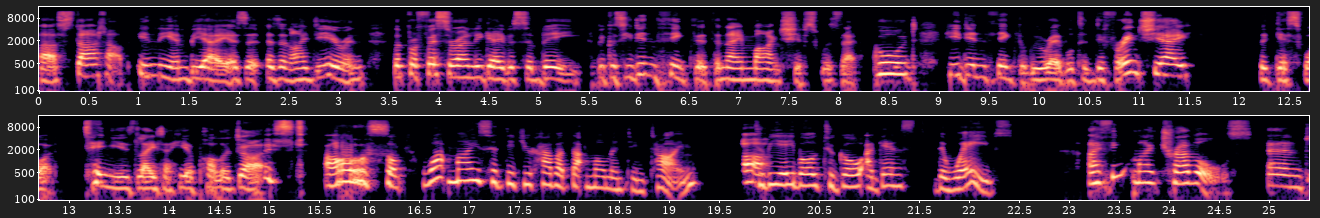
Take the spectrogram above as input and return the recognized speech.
uh, startup in the MBA as a, as an idea, and the professor only gave us a B because he didn't think that the name Mindshifts was that good. He didn't think that we were able to differentiate. But guess what? Ten years later, he apologized. Awesome. What mindset did you have at that moment in time to ah. be able to go against the waves I think my travels and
